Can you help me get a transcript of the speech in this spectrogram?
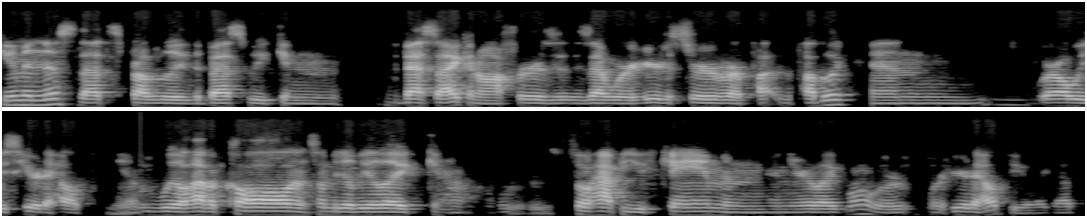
humanness, that's probably the best we can the best I can offer is, is that we're here to serve our the public and we're always here to help. You know, we'll have a call and somebody will be like, you know, so happy you came and, and you're like, well, we're, we're here to help you. Like that's,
